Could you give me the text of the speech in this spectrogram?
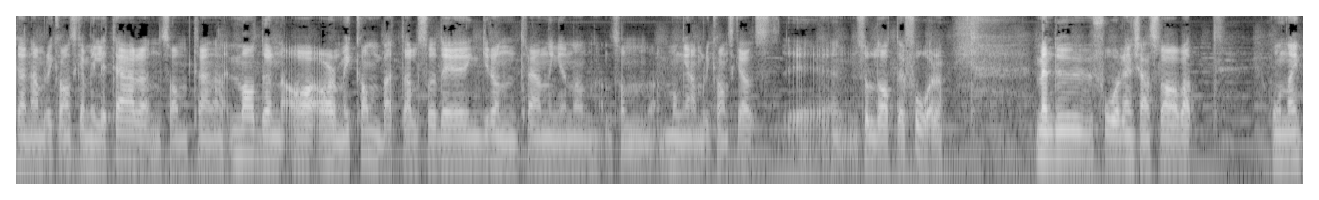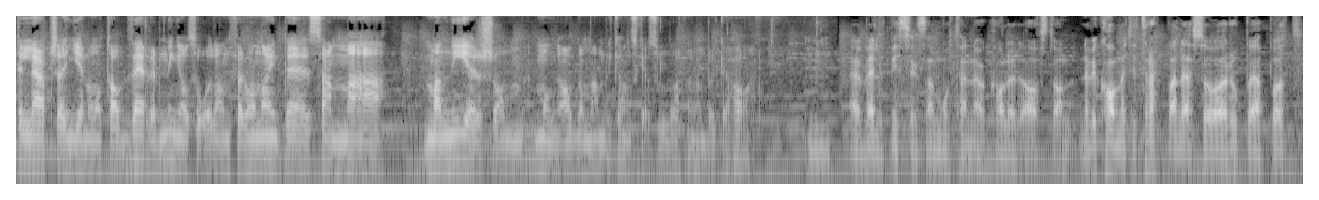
den amerikanska militären som tränar Modern Army Combat, alltså det är grundträningen som många amerikanska eh, soldater får. Men du får en känsla av att hon har inte lärt sig genom att ta värvning och sådant, för hon har inte samma maner som många av de amerikanska soldaterna brukar ha. Mm. Jag är väldigt misstänksam mot henne och håller ett avstånd. När vi kommer till trappan där så ropar jag på ett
